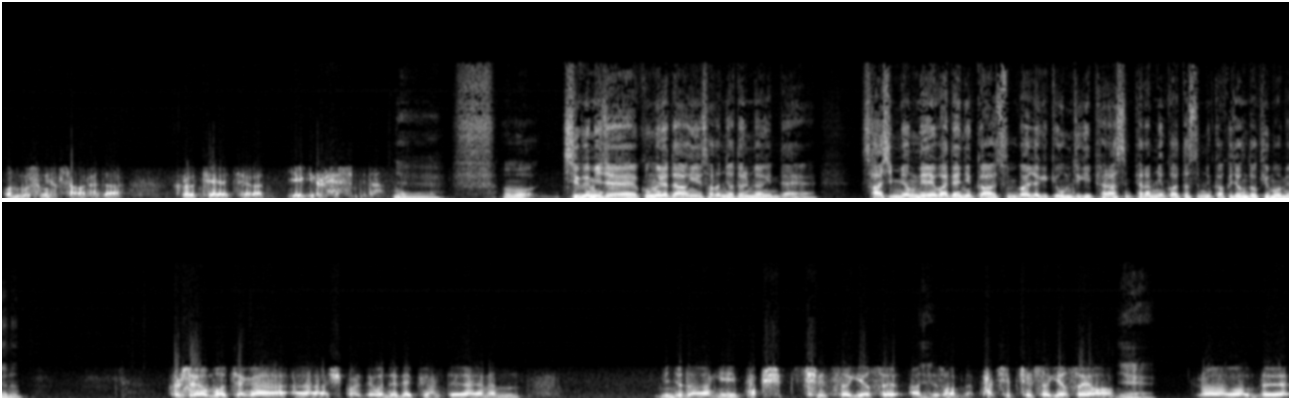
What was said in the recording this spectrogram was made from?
원구성 협상을 하자 그렇게 제가 얘기를 했습니다. 예. 어, 뭐, 지금 이제 국민의당이 38명인데 40명 내외가 되니까 순발력 있게 움직이기 편하, 편합니까? 어떻습니까? 그 정도 규모면은? 글쎄요, 뭐 제가 18대 원내대표 할 때는 민주당이 117석이었어요. 아 예. 죄송합니다. 87석이었어요. 예. 그런데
